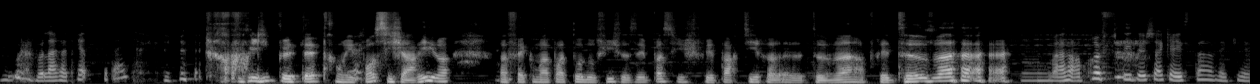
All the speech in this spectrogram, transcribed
vous, pour la retraite, peut-être? Oui, peut-être, on y pense si j'arrive. hein. Avec ma pathologie, je ne sais pas si je vais partir euh, demain, après-demain. Alors, profitez de chaque instant avec euh,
